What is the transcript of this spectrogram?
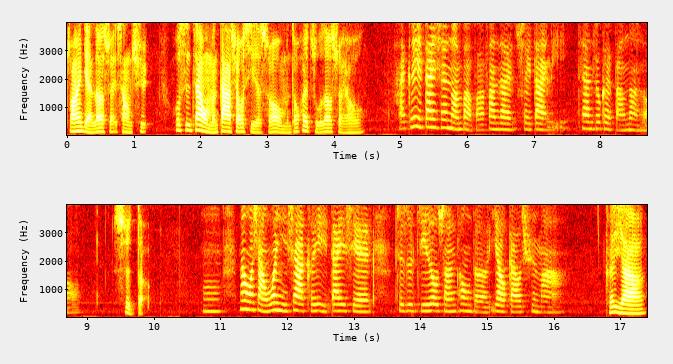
装一点热水上去，或是在我们大休息的时候，我们都会煮热水哦。还可以带一些暖宝宝放在睡袋里，这样就可以保暖喽。是的，嗯，那我想问一下，可以带一些就是肌肉酸痛的药膏去吗？可以啊。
